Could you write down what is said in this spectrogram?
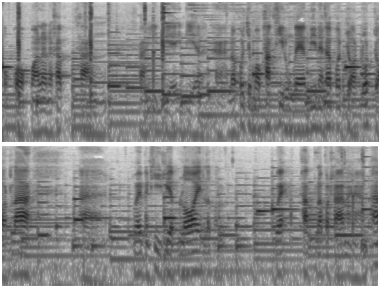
ออกออกมาแล้วนะครับ ทางทางอินเดียอินเดียอ่าเราก็จะมาพักที่โรงแรมนี้นะครับพอจอดรถจอดลาอ่าไว้เป็นที่เรียบร้อยแล้วก็ แวะพักรับประทานอาหารอา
